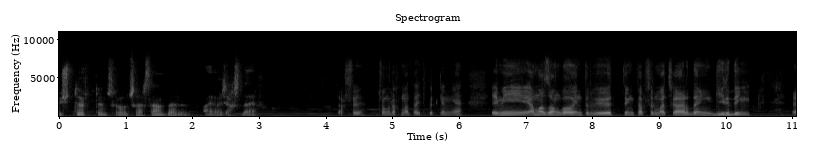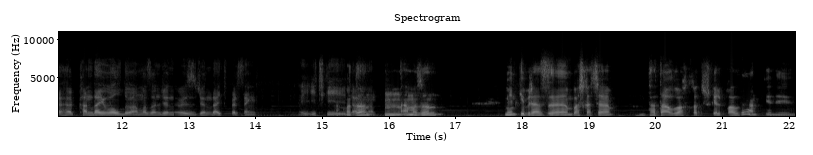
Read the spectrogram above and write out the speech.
үч төрттөн суроо чыгарсаңыздар аябай жакшы даярдык жакшы. Чоң рахмат айтып кеткениңе. Эми амазонго интервью өттүң тапшырма чыгардың кирдиң кандай болду? Амазон жөнүндө өзү жөнүндө айтып берсең. Ички жагынан амазон. Меники бир аз э, башкача татаал убакытка туш келип калды. Анткени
